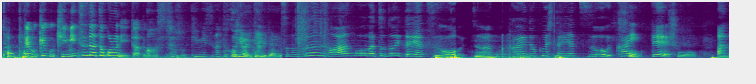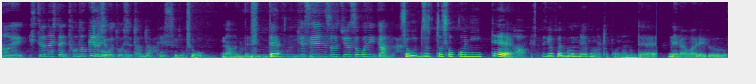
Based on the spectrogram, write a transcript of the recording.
たた。でも結構機密なところにいたってことですね。そう機密なところにはいたみたいその軍の暗号が届いたやつを、うん。暗号解読したやつを書いてそうあの必要な人に届ける仕事をしてたんだ。届けするそうなんですって。うん。じゃあ戦争中はそこにいたんだ。そうずっとそこにいてはあ、やっぱり軍令部のとこなので狙われる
